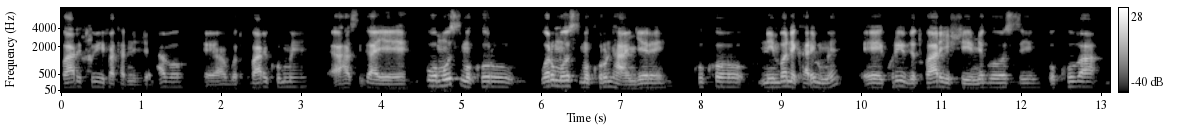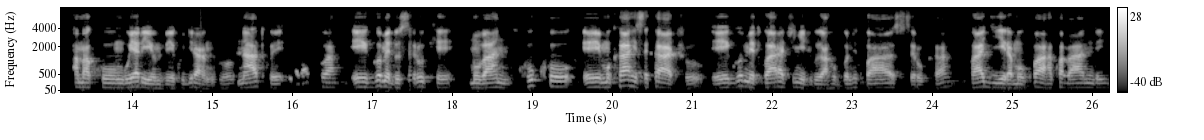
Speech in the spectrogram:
twari twifatanije nabo ahubwo twari kumwe. Ahasigaye uwo munsi mukuru wari umunsi mukuru ntangere kuko ni imboneka rimwe kuri ibyo twarishimye rwose ukuba amakungu yariyumviye kugira ngo natwe egome duseruke mu bandi kuko mu kahise kacu egome twaracinyijwe ahubwo ntitwaseruka twagira mu kwaha kw'abandi.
